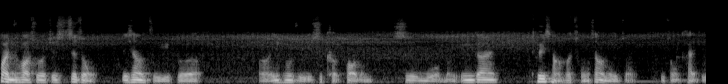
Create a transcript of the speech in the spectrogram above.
换句话说，就是这种理想主义和呃英雄主义是可靠的，是我们应该推崇和崇尚的一种一种态度。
